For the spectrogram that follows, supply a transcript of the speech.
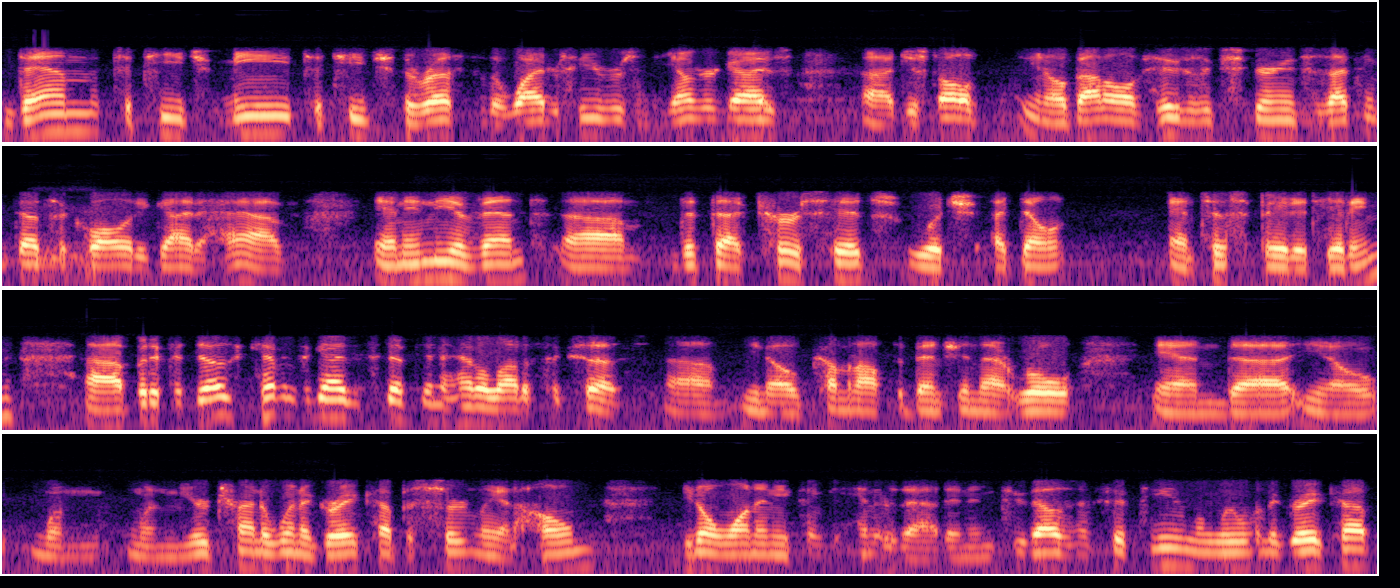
them, to teach me, to teach the rest of the wide receivers and the younger guys, uh, just all, you know, about all of his experiences, I think that's a quality guy to have. And in the event um, that that curse hits, which I don't anticipated hitting. Uh, but if it does, Kevin's a guy that stepped in and had a lot of success. Um, you know, coming off the bench in that role, and uh, you know, when when you're trying to win a Grey Cup, is certainly at home you don't want anything to hinder that. And in 2015, when we won the Grey Cup,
